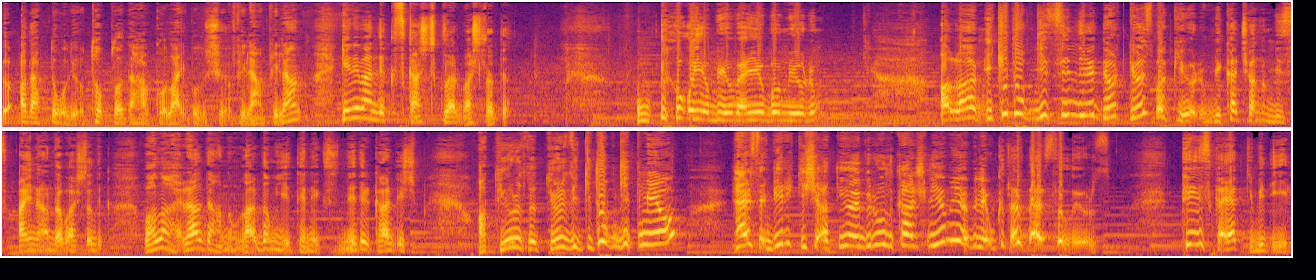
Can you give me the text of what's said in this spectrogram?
e, adapte oluyor. Topla daha kolay buluşuyor filan filan. Gene bende kıskançlıklar başladı. o yapıyor ben yapamıyorum. Allah'ım iki top gitsin diye dört göz bakıyorum. Birkaç hanım biz aynı anda başladık. Vallahi herhalde hanımlar da mı yeteneksiz nedir kardeşim? Atıyoruz atıyoruz iki top gitmiyor. Her se bir kişi atıyor öbürü onu karşılayamıyor bile. O kadar ders alıyoruz. Tenis kayak gibi değil.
